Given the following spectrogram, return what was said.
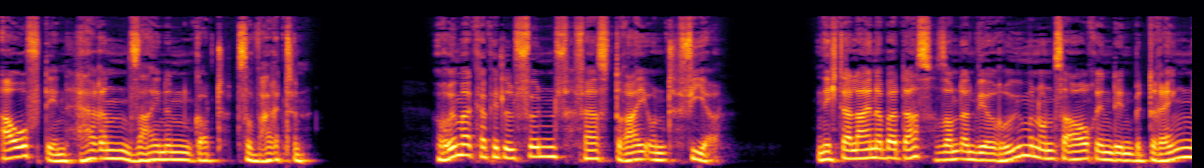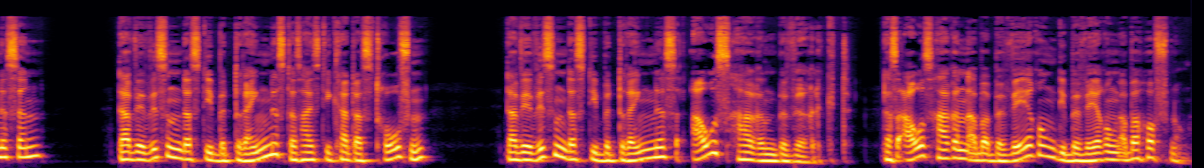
auf den Herrn seinen Gott zu warten. Römer Kapitel 5, Vers 3 und 4. Nicht allein aber das, sondern wir rühmen uns auch in den Bedrängnissen, da wir wissen, dass die Bedrängnis, das heißt die Katastrophen, da wir wissen, dass die Bedrängnis Ausharren bewirkt, das Ausharren aber Bewährung, die Bewährung aber Hoffnung.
